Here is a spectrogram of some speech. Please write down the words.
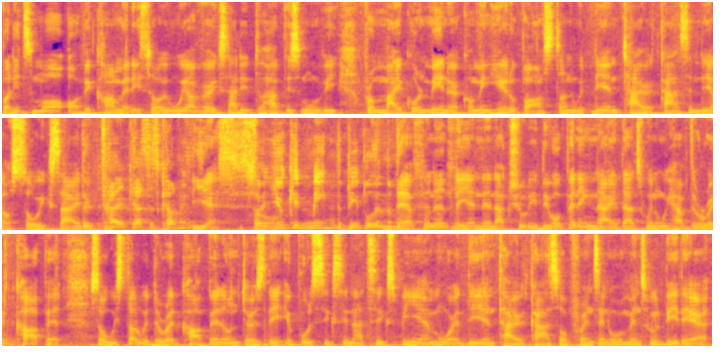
but it's more of a comedy. So we are very excited to have this movie from Michael Maynard coming here to Boston with the entire cast, and they are so excited. The entire cast is coming? Yes. So, so you can meet the people in the movie? Definitely, and then actually the opening night, that's when we have the red carpet. So we start with the red carpet on Thursday, April 16 at 6 p.m., where the entire cast of Friends and Romans will be there.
